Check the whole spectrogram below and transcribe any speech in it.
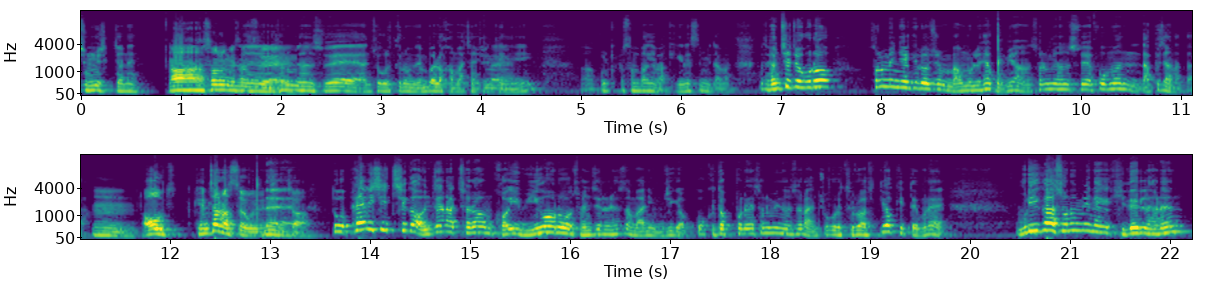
종료 직전에 아, 손흥민 선수의. 네, 손흥민 선수의 안쪽으로 들어온 왼발로 가마찬 슈팅이 네. 어, 골키퍼 선방에 막히긴 했습니다만 전체적으로 손흥민 얘기로 좀 마무리를 해보면 손흥민 선수의 폼은 나쁘지 않았다. 음. 어우, 괜찮았어요, 오늘 네. 진짜. 또 페리시치가 언제나처럼 거의 윙어로 전진을 해서 많이 움직였고 그 덕분에 손흥민 선수는 안쪽으로 들어와서 뛰었기 때문에 우리가 손흥민에게 기대를 하는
